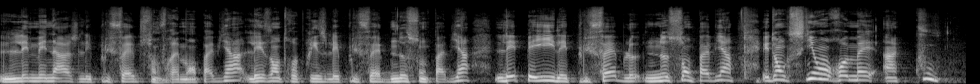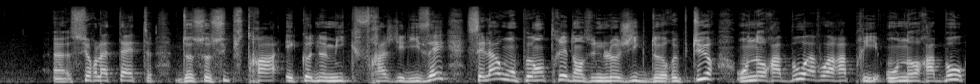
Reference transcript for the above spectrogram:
Les ménages les plus faibles sont vraiment pas bien, les entreprises les plus faibles ne sont pas bien, les pays les plus faibles ne sont pas bien. Et donc si on remet un coût euh, sur la tête de ce substrat économique fragilisé, c'est là où on peut entrer dans une logique de rupture. On aura beau avoir appris, on aura beau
